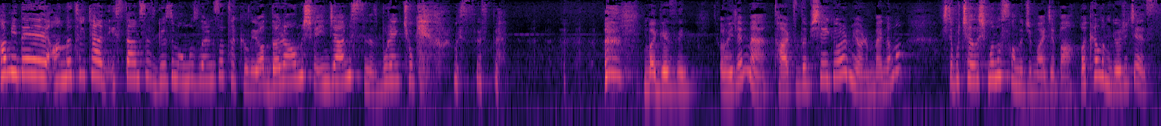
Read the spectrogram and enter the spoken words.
Hamide anlatırken istemsiz gözüm omuzlarınıza takılıyor. Daralmış ve incelmişsiniz. Bu renk çok iyi durmuş sizde. Magazin. Öyle mi? Tartıda bir şey görmüyorum ben ama. İşte bu çalışmanın sonucu mu acaba? Bakalım göreceğiz.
